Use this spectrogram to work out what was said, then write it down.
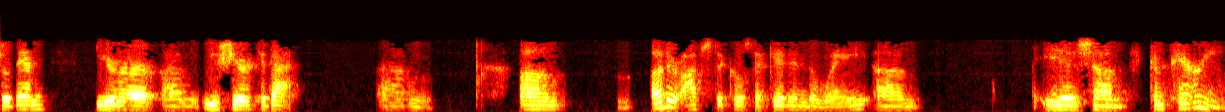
So then you're um, you share to that. Um, um, other obstacles that get in the way um, is um, comparing.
